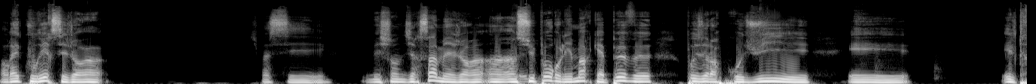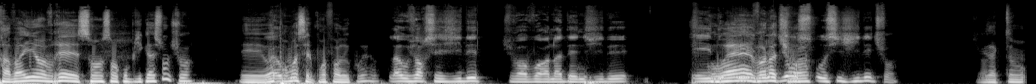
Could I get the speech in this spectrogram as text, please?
en vrai, courir, c'est genre un, je sais pas si c'est méchant de dire ça, mais genre un, un support où les marques, elles peuvent euh, poser leurs produits et, et, et le travailler en vrai sans, sans complication, tu vois. Et ouais, Là pour où- moi, c'est le point fort de courir. hein. Là où genre chez JD, tu vas avoir un ADN JD. Et une, Ouais, une voilà, tu audience aussi JD, tu vois. Exactement.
